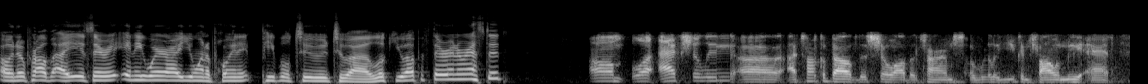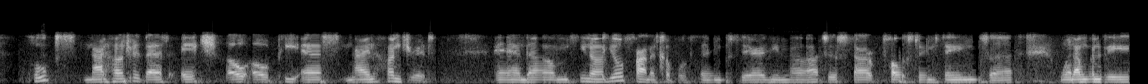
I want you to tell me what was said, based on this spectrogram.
oh, no problem. Uh, is there anywhere uh, you want to point people to to uh, look you up if they're interested? Um, well, actually, uh, I talk about this show all the time, so really you can follow me at Hoops 900. That's H O O P S 900. And, um, you know, you'll find a couple of things there. You know, I'll just start posting things uh, when I'm going to be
